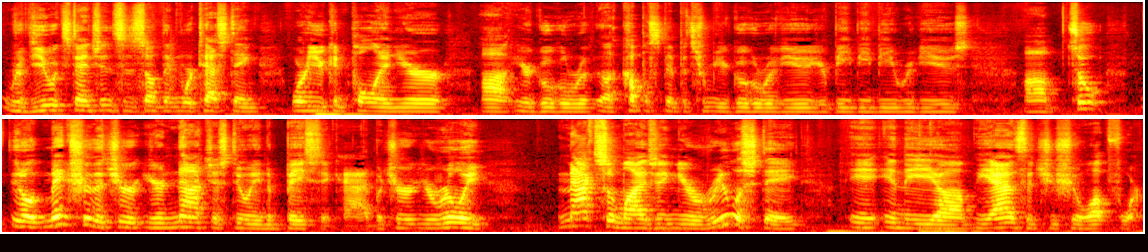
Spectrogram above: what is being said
review extensions is something we're testing where you can pull in your uh, your Google a couple snippets from your Google review, your BBB reviews. Um, so you know, make sure that you're you're not just doing a basic ad, but you're you're really maximizing your real estate in, in the um, the ads that you show up for.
